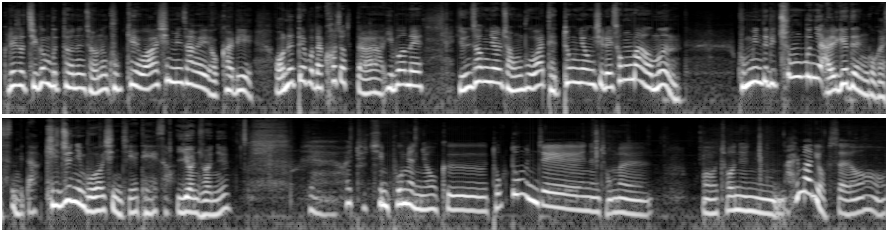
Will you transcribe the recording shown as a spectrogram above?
그래서 지금부터는 저는 국회와 시민사회의 역할이 어느 때보다 커졌다. 이번에 윤석열 정부와 대통령실의 속마음은 국민들이 충분히 알게 된 것 같습니다. 기준이 무엇인지에 대해서. 이현주 의원님. 예, 하여튼 지금 보면요. 그 독도 문제는 정말 어 저는 할 말이 없어요.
